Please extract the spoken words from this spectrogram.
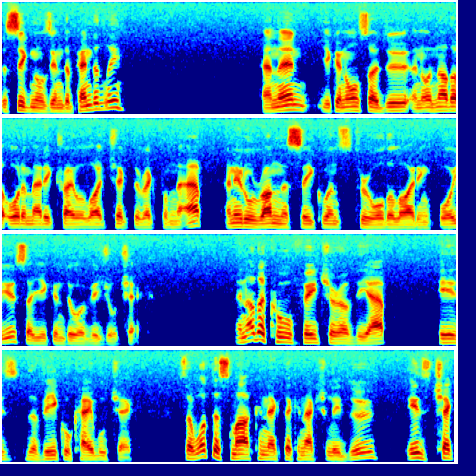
the signals independently. And then you can also do an, another automatic trailer light check direct from the app and it'll run the sequence through all the lighting for you so you can do a visual check. Another cool feature of the app is the vehicle cable check. So what the smart connector can actually do is check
